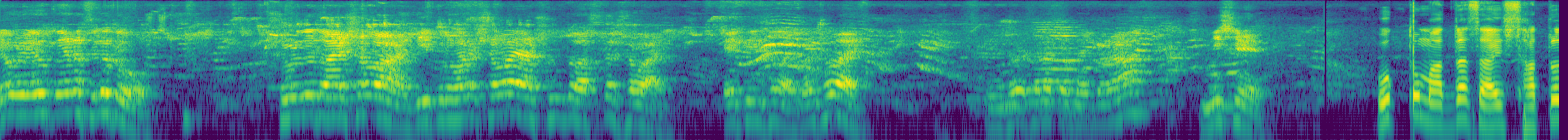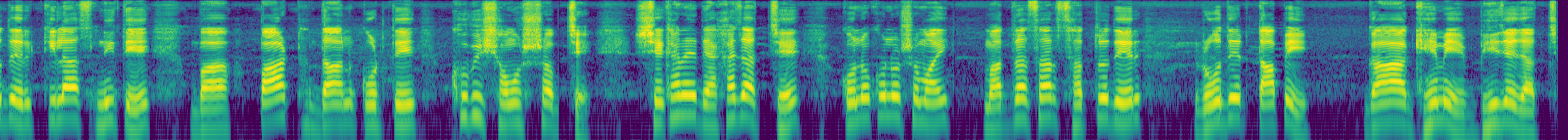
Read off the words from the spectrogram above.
এও এও এটা ছিল তো? সূর্যোদয়ের সময় দ্বীপ সময় আর সূর্য অস্তের সময় এই তিন সময় কোন সময়? তিন সময় খেলা আদায় করা নিষেধ। উক্ত মাদ্রাসায় ছাত্রদের ক্লাস নিতে বা পাঠ দান করতে খুবই সমস্যা হচ্ছে। সেখানে দেখা যাচ্ছে কোনো কোনো সময় মাদ্রাসার ছাত্রদের রোদের তাপে গা ঘেমে ভিজে যাচ্ছে।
